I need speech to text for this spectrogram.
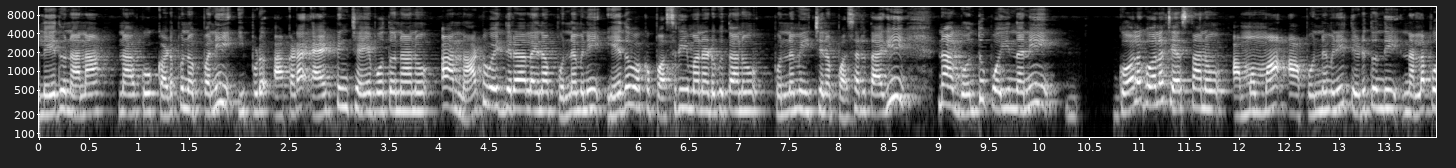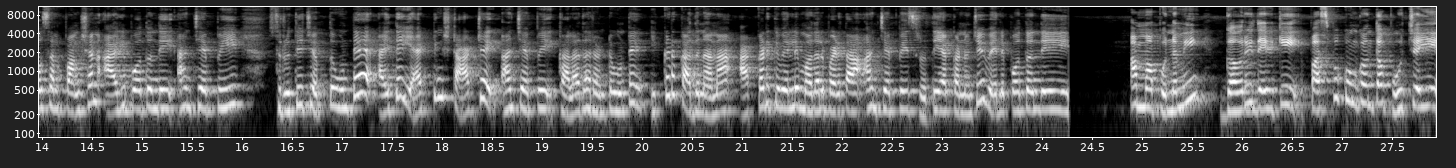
లేదు నాన్న నాకు కడుపు నొప్పని ఇప్పుడు అక్కడ యాక్టింగ్ చేయబోతున్నాను. ఆ నాటు వైద్యురాలైన పున్నమిని ఏదో ఒక పసరీమని అడుగుతాను. పున్నమి ఇచ్చిన పసరు తాగి నా గొంతు పోయిందని గోలగోల చేస్తాను. అమ్మమ్మ ఆ పున్నమిని తిడుతుంది. నల్లపూసల ఫంక్షన్ ఆగిపోతుంది అని చెప్పి శృతి చెప్తూ ఉంటే అయితే యాక్టింగ్ స్టార్ట్ చేయి అని చెప్పి కళాధర్ అంటూ ఉంటే ఇక్కడ కాదు నాన్న అక్కడికి వెళ్ళి మొదలు పెడతా అని చెప్పి శృతి అక్కడి నుంచి వెళ్ళిపోతుంది. అమ్మ పున్నమి గౌరీదేవికి పసుపు కుంకుమతో పూజ చెయ్యి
